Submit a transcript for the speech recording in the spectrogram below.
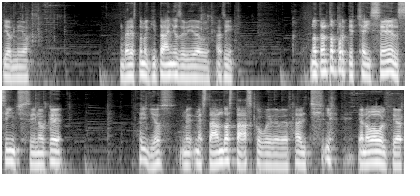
Dios mío. Ver, esto me quita años de vida, güey. Así. No tanto porque chase el cinch, sino que... Ay, Dios. Me, está dando hasta asco, güey, de ver al chile. ya no voy a voltear.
